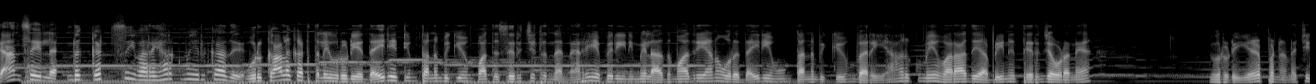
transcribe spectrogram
சான்ஸே இல்ல. இந்த கட்ஸ் வேற யாருக்குமே இருக்காது. ஒரு காலகட்டத்தில் இவருடைய தைரியத்தையும் தன்னம்பிக்கையும் பார்த்து சிரிச்சிட்டு இருந்த நிறைய பேர் இனிமேல் அது மாதிரியான ஒரு தைரியமும் தன்னம்பிக்கையும் வேற யாருக்குமே வராது அப்படின்னு தெரிஞ்ச உடனே இவருடைய இழப்பை நினைச்சு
